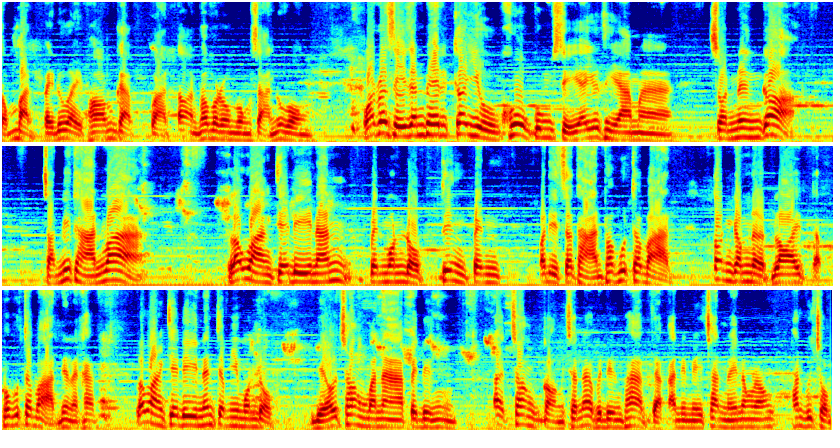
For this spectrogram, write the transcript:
สมบัติไปด้วย พร้อมกับกวาดต้อนพระบรมวงศานุวงศ์วัดพระศรีสันเพชก็อยู่คู่กรุงศรีอยุธยามา ส่วนหนึ่งก็สันนิษฐานว่าระหว่างเจดีย์นั้นเป็นมณฑปซึ่งเป็นประดิษฐานพระพุทธบาท ต้นกำเนิดรอยพระพุทธบาทเนี่ยนะครับ ระหว่างเจดีย์นั้นจะมีมณฑปเดี๋ยวช่องมานาไปดึงช่องกล่องชแนลไปดึงภาพจากแอนิเมชันให้น้องๆ ท่านผู้ชม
